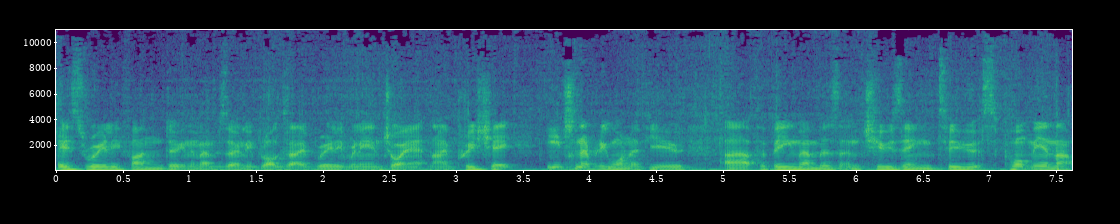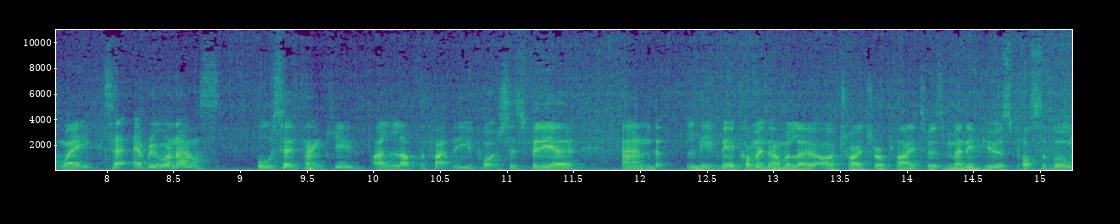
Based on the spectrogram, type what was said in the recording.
It's really fun doing the members only vlogs. I really, really enjoy it and I appreciate each and every one of you uh, for being members and choosing to support me in that way. To everyone else, also thank you. I love the fact that you've watched this video and leave me a comment down below. I'll try to reply to as many of you as possible.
